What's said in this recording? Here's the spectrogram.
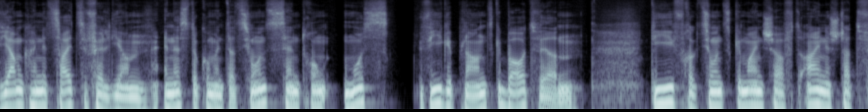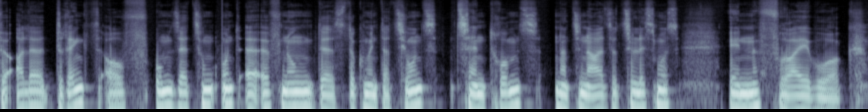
Wir haben keine Zeit zu verlieren. NS-Dokumentationszentrum muss wie geplant gebaut werden. Die Fraktionsgemeinschaft Eine Stadt für alle drängt auf Umsetzung und Eröffnung des Dokumentationszentrums Nationalsozialismus in Freiburg.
